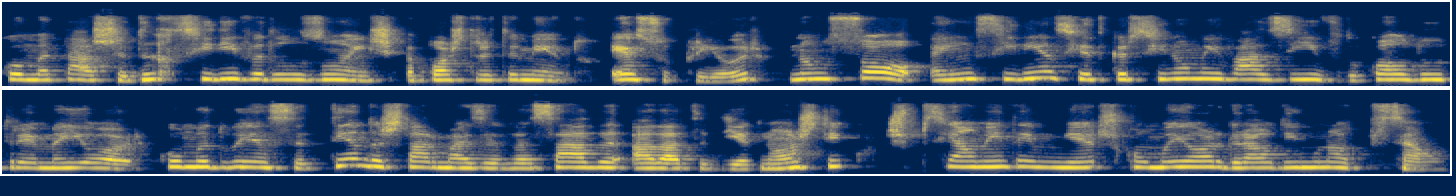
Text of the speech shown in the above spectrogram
como a taxa de recidiva de lesões após tratamento é superior, não só a incidência de carcinoma invasivo do colo do útero é maior, como a doença tende a estar mais avançada à data de diagnóstico, especialmente em mulheres com maior grau de imunodepressão.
